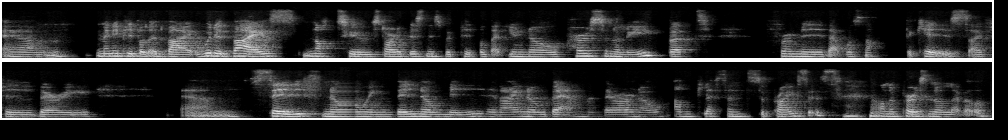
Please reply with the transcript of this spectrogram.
um, many people advise would advise not to start a business with people that you know personally but for me that was not the case. I feel very um, safe knowing they know me and i know them and there are no unpleasant surprises on a personal level.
